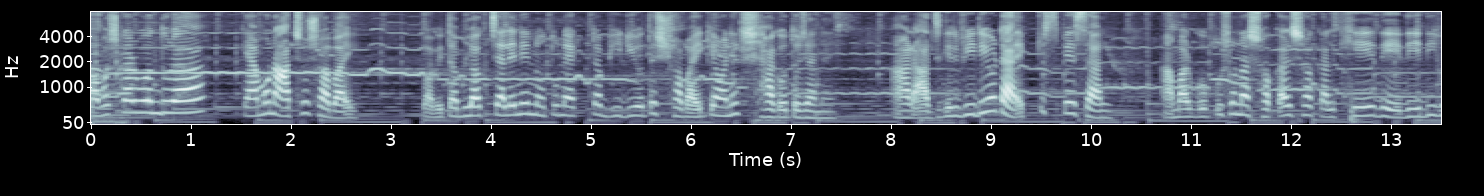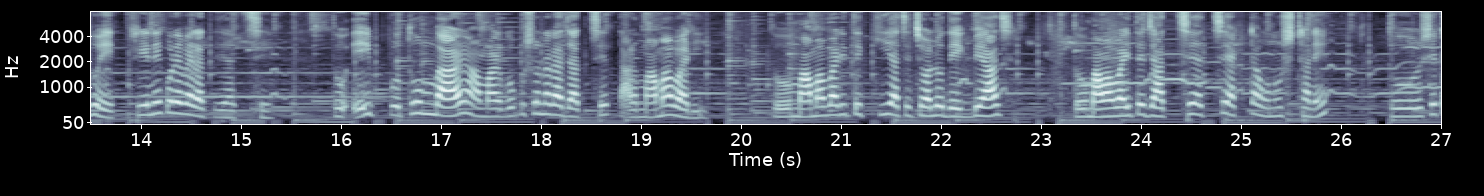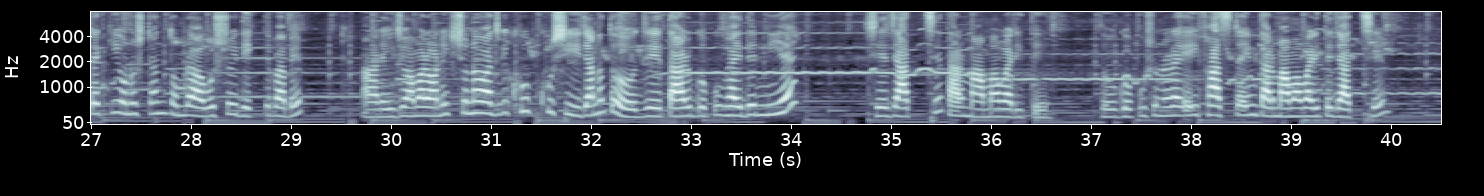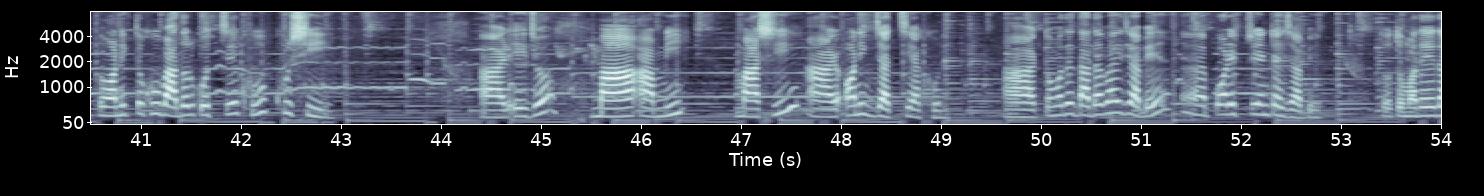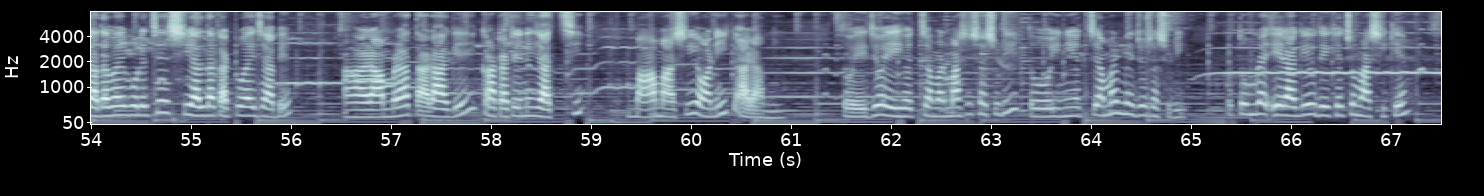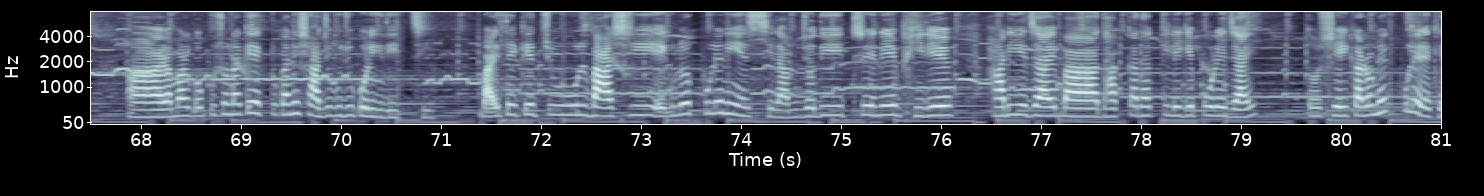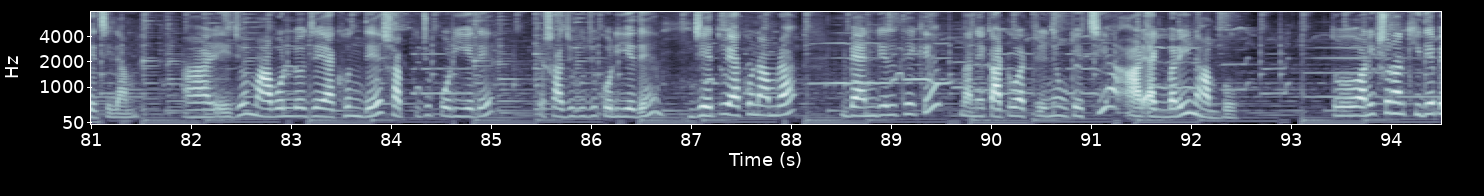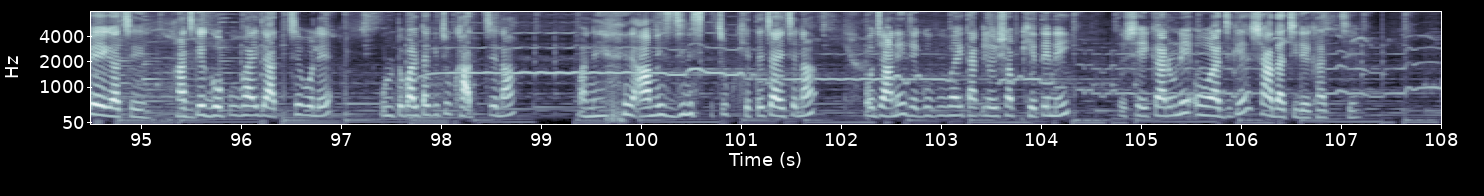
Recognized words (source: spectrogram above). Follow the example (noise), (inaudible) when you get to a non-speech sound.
নমস্কার বন্ধুরা, কেমন আছো সবাই? ববিতা ব্লগ চ্যানেলে নতুন একটা ভিডিওতে সবাইকে অনেক স্বাগত জানাই। আর আজকের ভিডিওটা একটু স্পেশাল। আমার গোপু সোনা সকাল সকাল খেয়ে দিয়ে রেডি হয়ে ট্রেনে করে বেড়াতে যাচ্ছে। তো এই প্রথমবার আমার গোপু সোনারা যাচ্ছে তার মামা বাড়ি। তো মামা বাড়িতে কি আছে চলো দেখবে আজ। তো মামা বাড়িতে যাচ্ছে হচ্ছে একটা অনুষ্ঠানে। তো সেটা কি অনুষ্ঠান তোমরা অবশ্যই দেখতে পাবে। আর এই যে আমার অনেক সোনাও আজকে খুব খুশি, জানো তো, যে তার গপু ভাইদের নিয়ে সে যাচ্ছে তার মামা বাড়িতে। তো গপু সোনারা এই ফার্স্ট টাইম তার মামা বাড়িতে যাচ্ছে। তো অনেক তো খুব আদর করছে, খুব খুশি। আর এই যে মা, আমি, মাসি আর অনেক যাচ্ছে এখন। আর তোমাদের দাদাভাই যাবে পরের ট্রেনটায় যাবে। তো তোমাদের দাদাভাই বলেছে শিয়ালদা কাটুয়ায় যাবে। আর আমরা তার আগেই কাটা ট্রেনে যাচ্ছি, মা, মাসি, অনেক আর আমি। তো এই যে এই হচ্ছে আমার মাসি শাশুড়ি, তো ইনি হচ্ছে আমার মেজো শাশুড়ি। তোমরা এর আগেও দেখেছ মাসিকে। আর আমার গোপুসোনাকে একটুখানি সাজুগুজু করিয়ে দিচ্ছি। বাড়ি থেকে চুল বাসি এগুলো খুলে নিয়ে এসেছিলাম। যদি ট্রেনে ভিড়ে হারিয়ে যায় বা ধাক্কা ধাক্কি লেগে পড়ে যায়, তো সেই কারণে খুলে রেখেছিলাম। আর এই যে মা বলল যে এখন দে সব কিছু পরিয়ে দে, তো সাজুগুজু করিয়ে দে। যেহেতু এখন আমরা ব্যান্ডেল থেকে মানে কাটোয়া ট্রেনে উঠেছি, আর একবারেই নামবো। তো অনেক সোনার খিদে পেয়ে গেছে। আজকে গপু ভাই যাচ্ছে বলে উল্টোপাল্টা কিছু খাচ্ছে না। মানে (laughs) আমিষ জিনিস কিছু খেতে চাইছে না। ও জানে যে গপু ভাই থাকলে ওই সব খেতে নেই। তো সেই কারণে ও আজকে সাদা চিড়ে খাচ্ছে।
